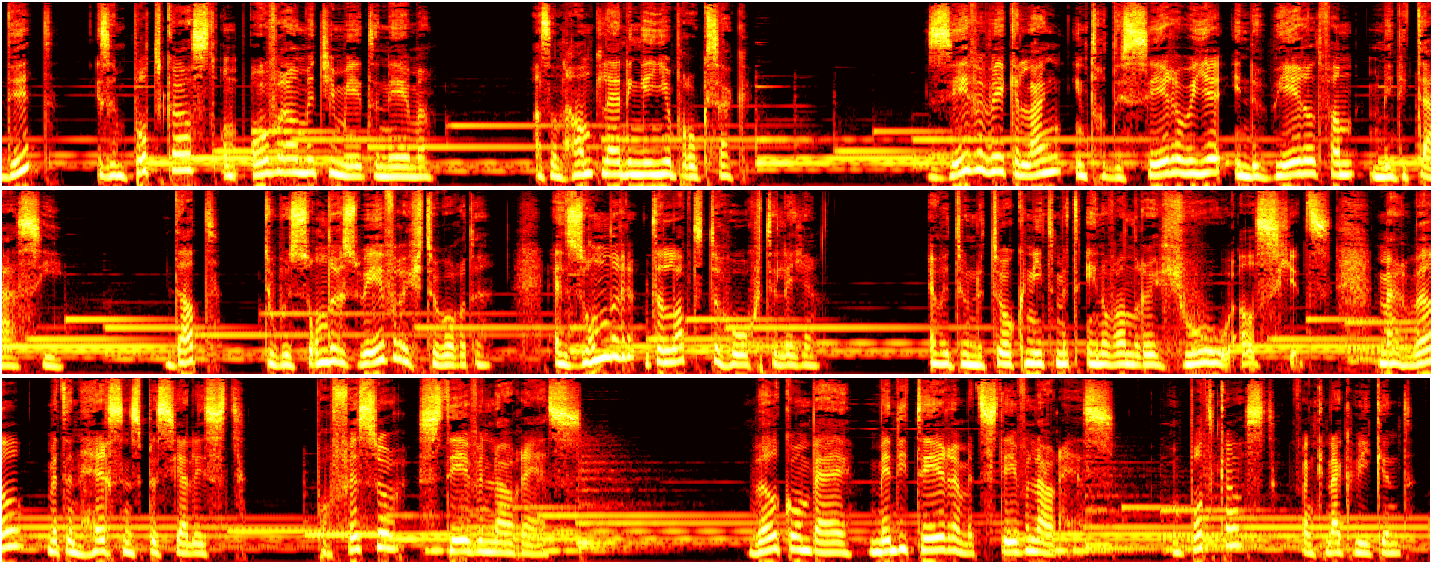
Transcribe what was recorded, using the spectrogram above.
Dit is een podcast om overal met je mee te nemen, als een handleiding in je broekzak. Zeven weken lang introduceren we je in de wereld van meditatie. Dat doen we zonder zweverig te worden en zonder de lat te hoog te leggen. En we doen het ook niet met een of andere goeroe als gids, maar wel met een hersenspecialist, professor Steven Laurijs. Welkom bij Mediteren met Steven Laurijs, een podcast van Knak Weekend.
